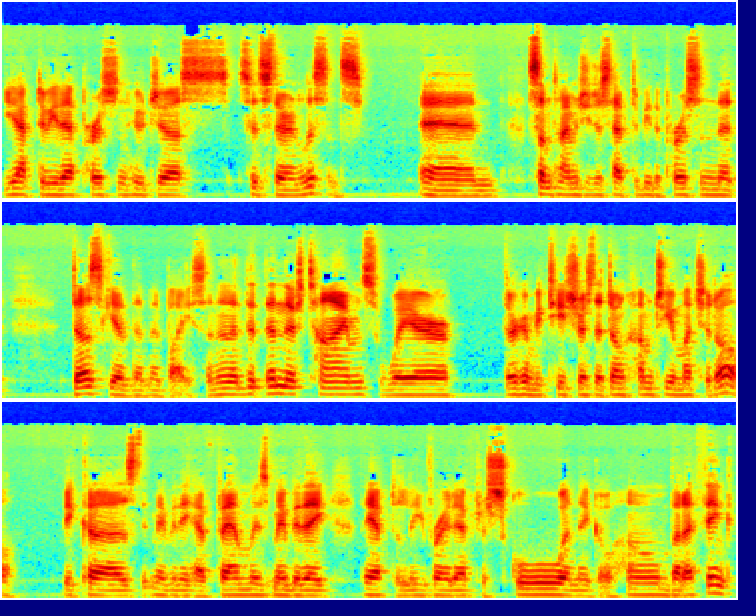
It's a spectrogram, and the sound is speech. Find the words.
you have to be that person who just sits there and listens. And sometimes you just have to be the person that does give them advice. And then, then there's times where there are going to be teachers that don't come to you much at all because maybe they have families maybe they, they have to leave right after school and they go home. But i think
